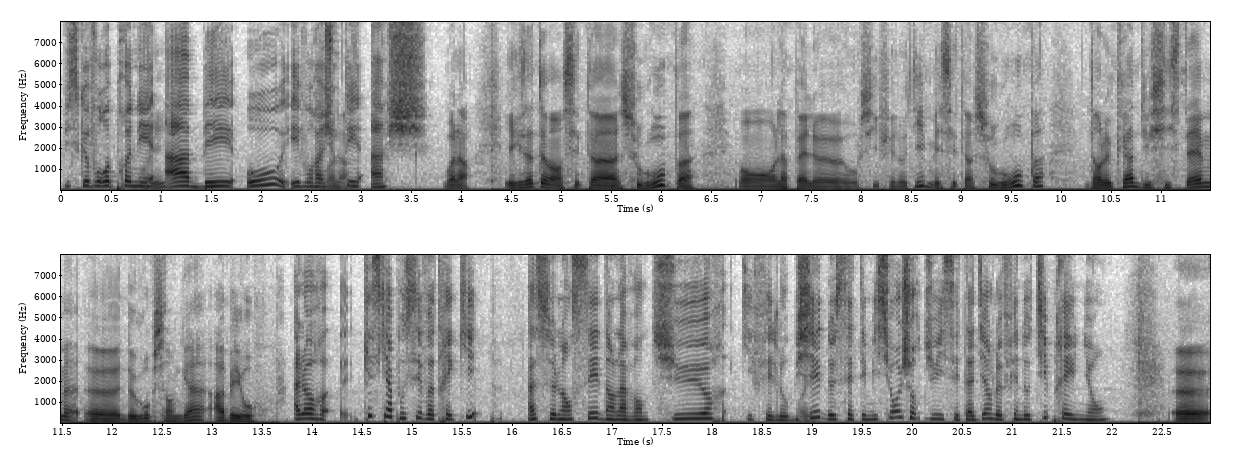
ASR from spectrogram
puisque vous reprenez Oui. A, B, O et vous rajoutez H. Voilà, exactement. C'est un sous-groupe. On l'appelle euh, aussi phénotype, mais c'est un sous-groupe dans le cadre du système euh, de groupe sanguin ABO. Alors, qu'est-ce qui a poussé votre équipe à se lancer dans l'aventure qui fait l'objet de cette émission aujourd'hui, c'est-à-dire le phénotype réunion Euh,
